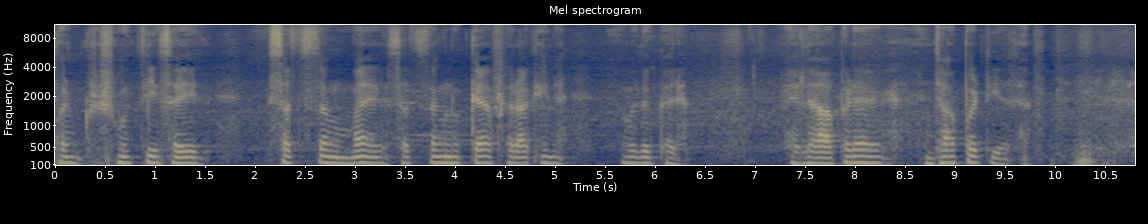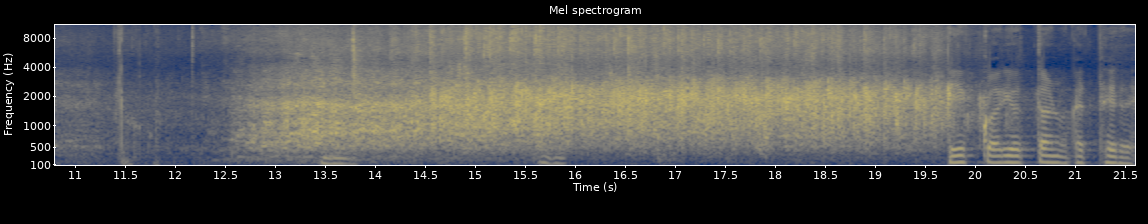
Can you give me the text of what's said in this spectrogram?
પણ સ્મૃતિ સહિત સત્સંગમય સત્સંગનું કેફ રાખીને બધું કરે. એટલે આપણે ઝાપટીએ છે. એક કર્યો ત્રણ વખત ફેરવે.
